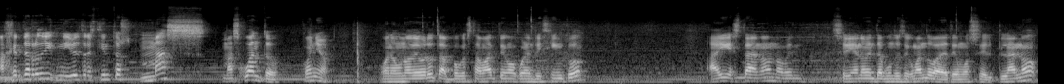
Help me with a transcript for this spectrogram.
Agente Roderick, nivel 300, más... ¿Más cuánto? Coño. Bueno, uno de oro tampoco está mal, tengo 45. Ahí está, ¿no? Noven... Sería 90 puntos de comando. Vale, tenemos el plano.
